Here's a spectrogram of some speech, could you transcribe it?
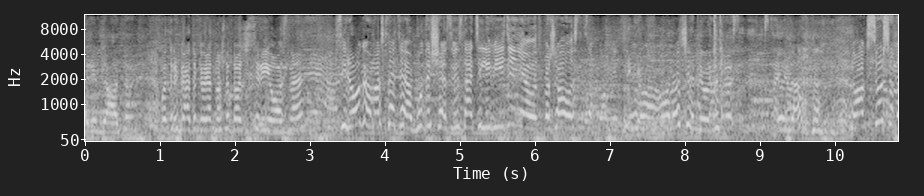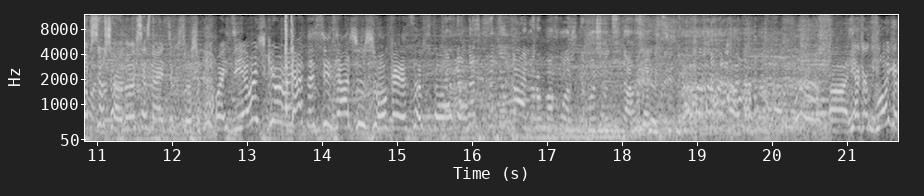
Да, ребята. Вот ребята говорят, ну что-то очень серьезное. Серега у нас, кстати, будущая звезда телевидения. Вот, пожалуйста, запомните его. Он очень любит. Да. Ну а Ксюша, ну Ксюша, ну вы все знаете Ксюша. Ой, девочки у меня тут сидят, шушукаются что-то. Прям на скрытую камеру похож. Ты можешь вот сюда куда-нибудь. А, Я как блогер,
